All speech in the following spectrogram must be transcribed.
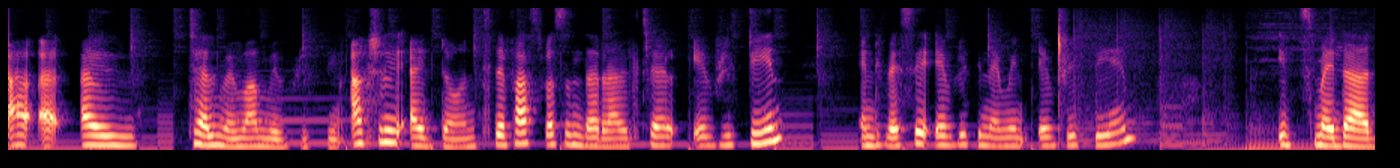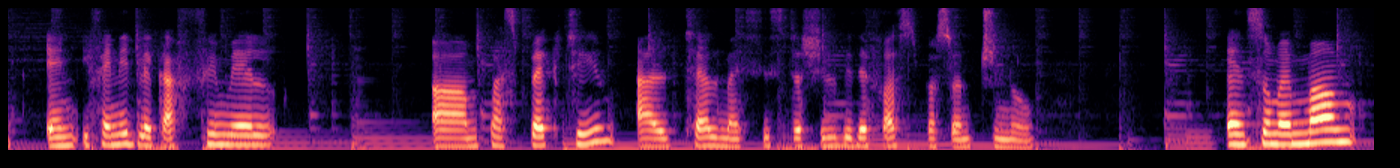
I, I, I tell my mom everything. Actually i don't. The first person that i'll tell everything and if i say everything i mean everything it's my dad. And if i need like a female um, perspective i'll tell my sister. She'll be the first person to know. And so my mom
